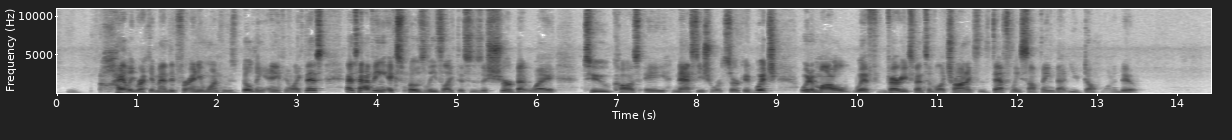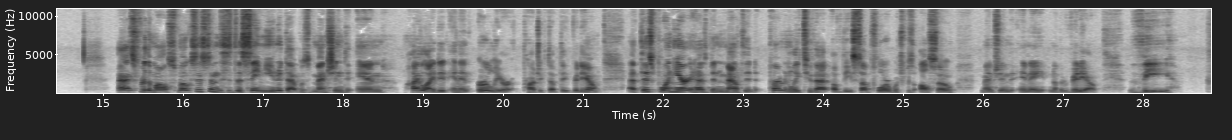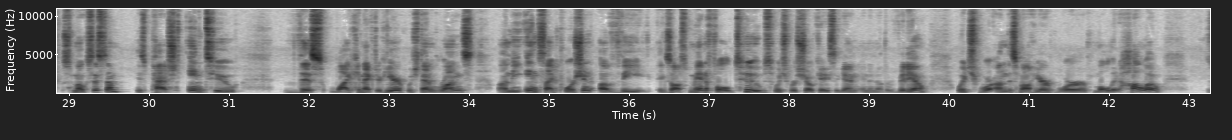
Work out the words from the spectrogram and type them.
highly recommended for anyone who's building anything like this, as having exposed leads like this is a sure bet way to cause a nasty short circuit, which with a model with very expensive electronics is definitely something that you don't want to do. As for the model smoke system, this is the same unit that was mentioned and highlighted in an earlier project update video. At this point here, it has been mounted permanently to that of the subfloor, which was also mentioned in a, another video. The smoke system is patched into this Y connector here, which then runs on the inside portion of the exhaust manifold tubes, which were showcased again in another video, which were on this model here were molded hollow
